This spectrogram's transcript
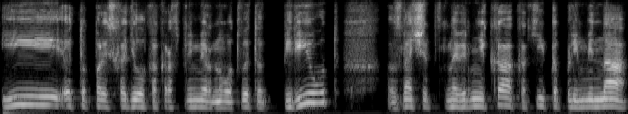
и это происходило как раз примерно вот в этот период, значит, наверняка какие-то племена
